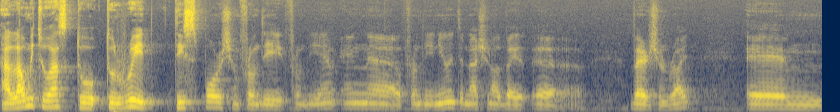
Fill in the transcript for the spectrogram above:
Allow me to ask to, to read this portion from the from the in, uh, from the New International uh, Version, right? Um,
